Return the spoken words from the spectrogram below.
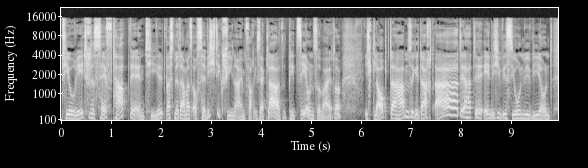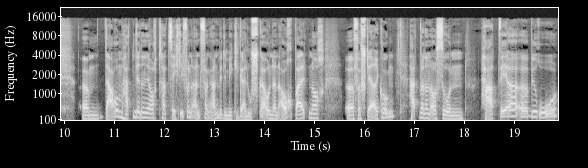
theoretisches Heft Hardware enthielt, was mir damals auch sehr wichtig schien einfach, ist ja klar, PC und so weiter. Ich glaube, da haben sie gedacht, ah, der hatte ähnliche Vision wie wir und ähm, darum hatten wir dann ja auch tatsächlich von Anfang an mit dem Mikkel Galuschka und dann auch bald noch äh, Verstärkung, hatten wir dann auch so ein Hardware-Büro,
